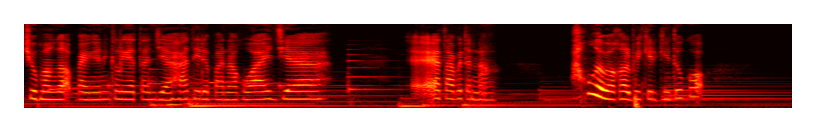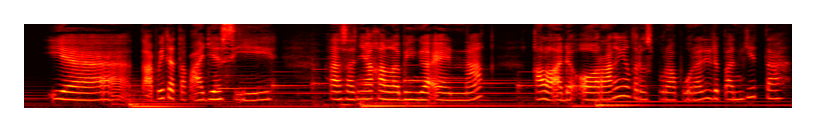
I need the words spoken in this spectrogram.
cuma gak pengen kelihatan jahat di depan aku aja. Eh, tapi tenang. Aku gak bakal pikir gitu kok. Ya, tapi tetap aja sih. Rasanya akan lebih gak enak kalau ada orang yang terus pura-pura di depan kita.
